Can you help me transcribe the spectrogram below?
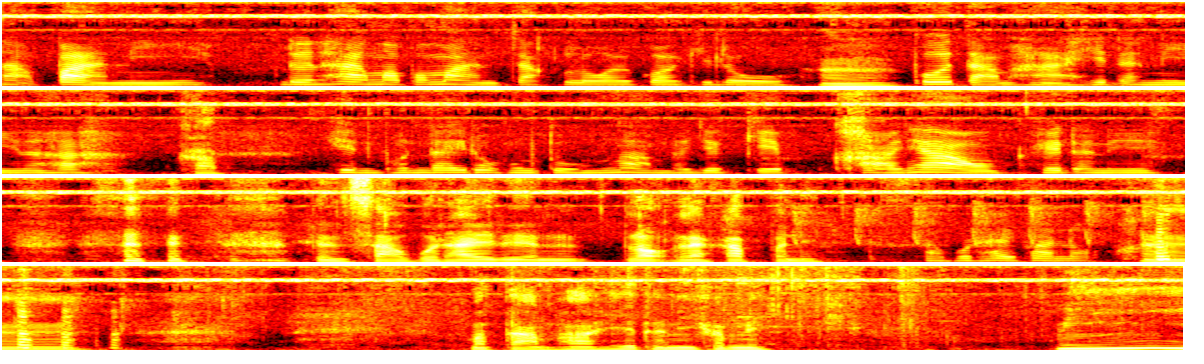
ณป่านี้เดินทางมาประมาณจากร้อยกว่ากิโลอ่าเพื่อตามหาเห็ดอันนี้นะคะ ครับ เห็นพ้นได้ดอกตุงๆงามแล้วเยอะเก็บขายาวเห็ดอันนี้ เป็นสาวผู้ไทยเรียนเลาะแล้วครับวันนี้สาวผู้ไทยพาเลาะเออมาตามหาเฮ็ดอันนี้ครับนี่นี่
